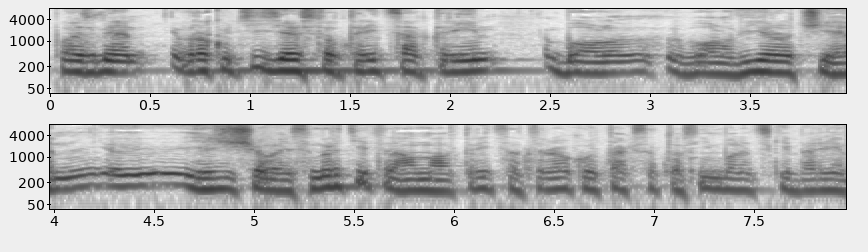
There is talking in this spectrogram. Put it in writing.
Povedzme, v roku 1933 bol, bol výročie Ježišovej smrti, teda on mal 33 rokov, tak sa to symbolicky berie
